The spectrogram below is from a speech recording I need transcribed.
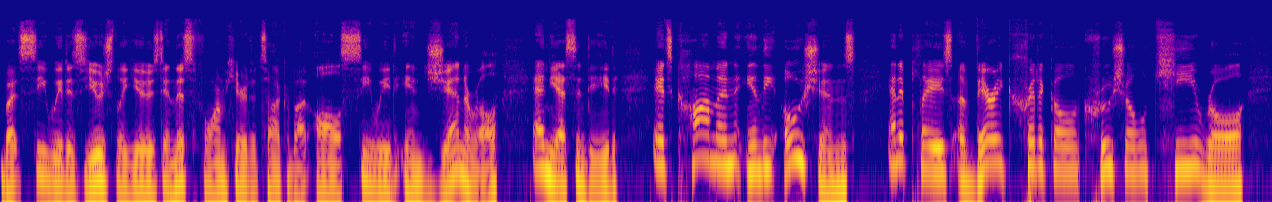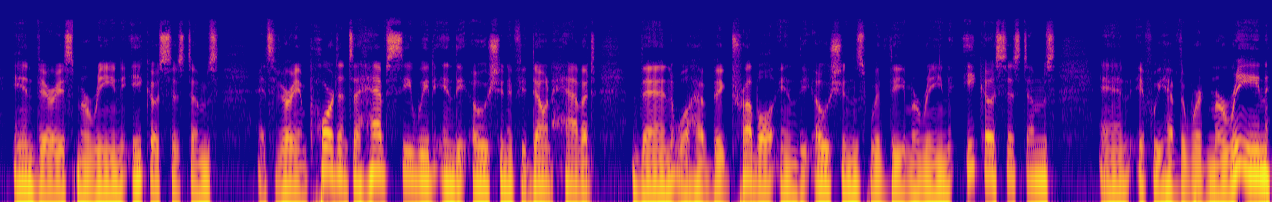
but seaweed is usually used in this form here to talk about all seaweed in general. And yes, indeed, it's common in the oceans and it plays a very critical, crucial, key role in various marine ecosystems. It's very important to have seaweed in the ocean. If you don't have it, then we'll have big trouble in the oceans with the marine ecosystems. And if we have the word marine,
